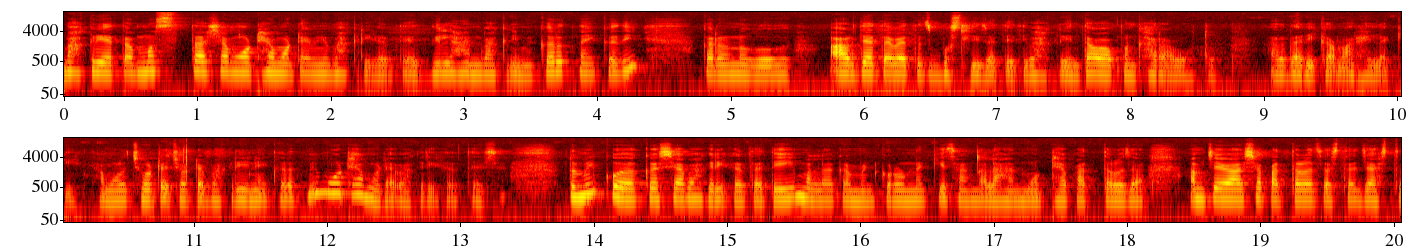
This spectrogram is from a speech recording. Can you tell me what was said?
भाकरी आता मस्त अशा मोठ्या मोठ्या मी भाकरी करते. अगदी लहान भाकरी मी करत नाही कधी. कारण अर्ध्या तव्यातच बसली जाते ती भाकरी आणि तवा पण खराब होतो. अर्धा रिकामा राहिला की. त्यामुळे छोट्या छोट्या भाकरी नाही करत मी मोठ्या मोठ्या भाकरी करते अशा. तुम्ही क कशा भाकरी करता तेही मला कमेंट करून नक्की सांगा. लहान मोठ्या पातळ जा आमच्या अशा पातळच असतात जास्त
